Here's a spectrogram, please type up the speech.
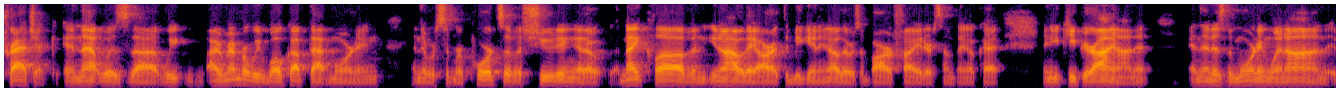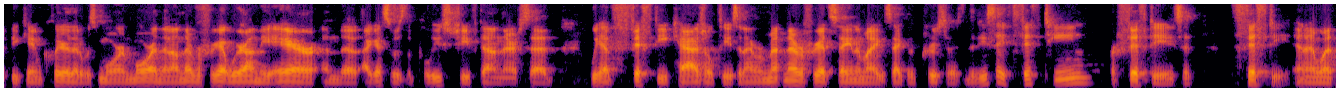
tragic. And that was uh, we. I remember we woke up that morning and there were some reports of a shooting at a, a, nightclub and you know how they are at the beginning oh there was a bar fight or something okay and you keep your eye on it and then as the morning went on it became clear that it was more and more and then i'll never forget we were on the air and the i guess it was the police chief down there said we have 50 casualties and i remember never forget saying to my executive producer did he say 15 or 50 he said 50 and i went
